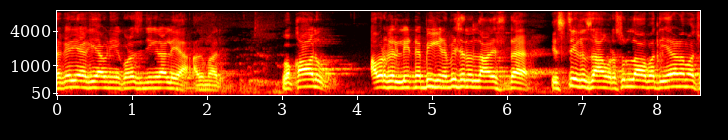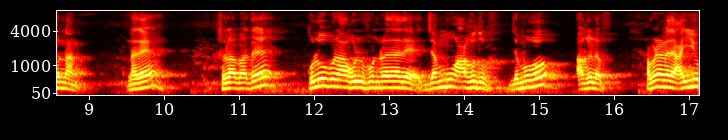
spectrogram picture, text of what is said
சக்கரியா ஹியாவை நீங்கள் கொலை செஞ்சீங்களா இல்லையா? அது மாதிரி. ஒகாலு அவர்கள் நபி நபி சல்லா இஸ்திஹா ரசுல்லாவை பார்த்து ஏராளமாக சொன்னாங்க. என்னது? சொல்லா பார்த்து குலூபுனா குல்ஃபுன்றது ஜம்மு அகுதுஃப். ஜம்மு அகுலஃப். அப்படின்னா என்னது? ஐயு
